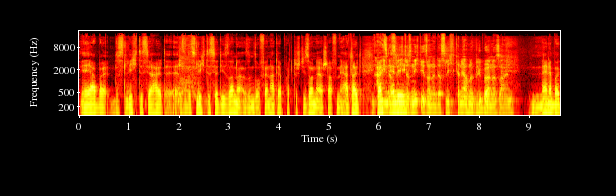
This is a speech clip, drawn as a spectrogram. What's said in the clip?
Ja, ja, aber das Licht ist ja halt, äh, also das Licht ist ja die Sonne. Also insofern hat er praktisch die Sonne erschaffen. Er hat halt, ganz Nein, das ehrlich, Licht ist nicht die Sonne, das Licht kann ja auch eine Glühbirne sein. Nein, aber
